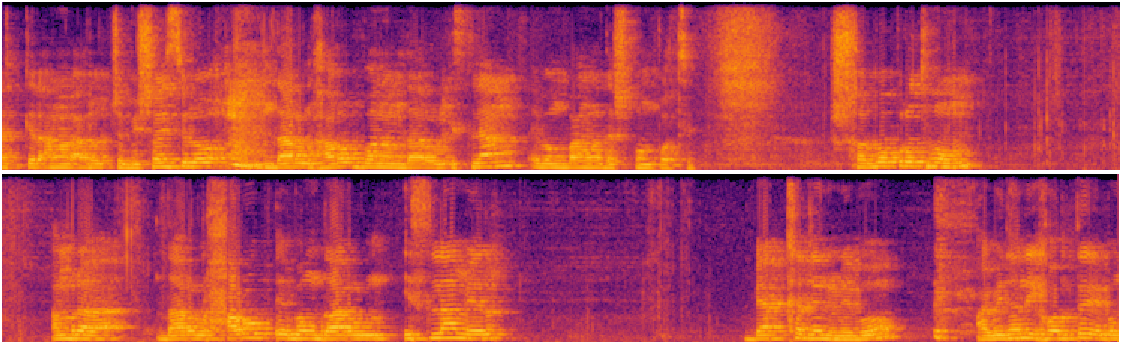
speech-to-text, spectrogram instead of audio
আজকের আমার আলোচ্য বিষয় ছিল দারুল হারব বনাম দারুল ইসলাম এবং বাংলাদেশ কোন পথে সর্বপ্রথম আমরা দারুল হারব এবং দারুল ইসলামের ব্যাখ্যা জেনে নেব আবিধানিক অর্থে এবং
